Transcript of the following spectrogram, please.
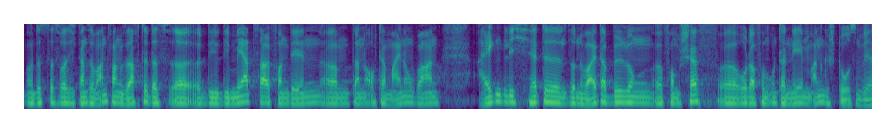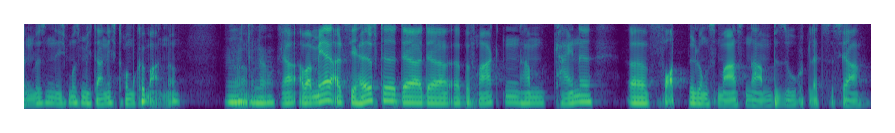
Und das ist das, was ich ganz am Anfang sagte, dass äh, die, die Mehrzahl von denen ähm, dann auch der Meinung waren, eigentlich hätte so eine Weiterbildung äh, vom Chef äh, oder vom Unternehmen angestoßen werden müssen. Ich muss mich da nicht drum kümmern. Ne? Ja, genau. Ja, aber mehr als die Hälfte der, der äh, Befragten haben keine äh, Fortbildungsmaßnahmen besucht letztes Jahr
